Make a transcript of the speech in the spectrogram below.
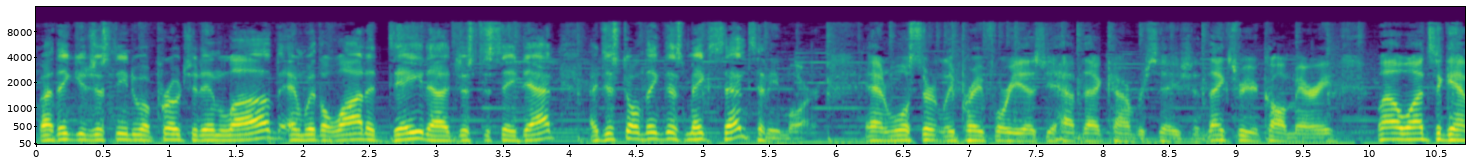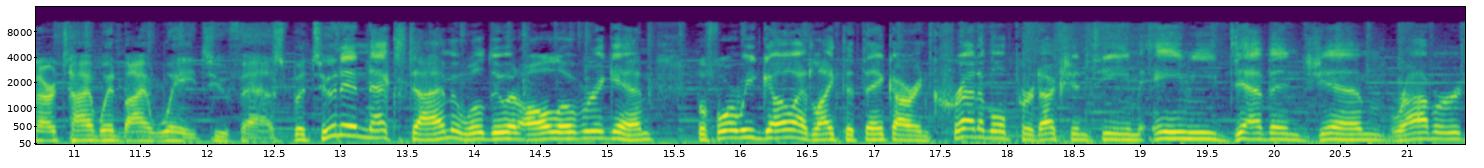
but I think you just need to approach it in love and with a lot of data just to say, Dad, I just don't think this makes sense anymore. And we'll certainly pray for you as you have that conversation. Thanks for your call, Mary. Well, once again, our time went by way too fast, but tune in next time and we'll do it all over again. Before we go, I'd like to thank our incredible production team Amy, Devin, Jim, Robert,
